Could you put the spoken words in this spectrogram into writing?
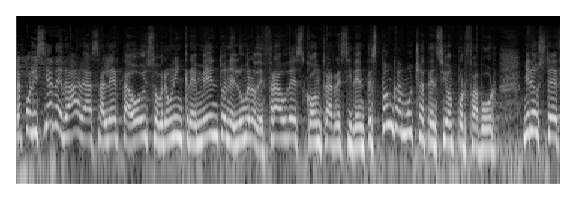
La policía de Dallas alerta hoy sobre un incremento en el número de fraudes contra residentes. Ponga mucha atención, por favor. Mire usted,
